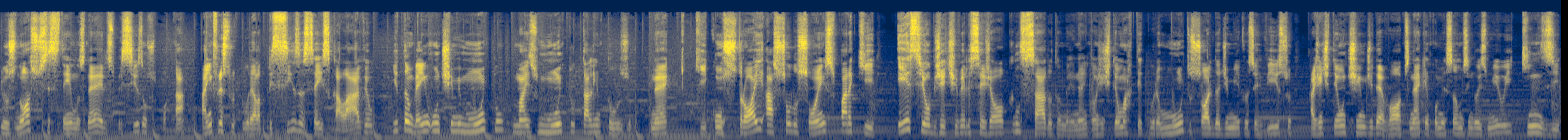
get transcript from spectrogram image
E os nossos sistemas, né, eles precisam suportar. A infraestrutura ela precisa ser escalável e também um time muito, mas muito talentoso, né, que constrói as soluções para que esse objetivo ele seja alcançado também, né? Então a gente tem uma arquitetura muito sólida de microserviço, a gente tem um time de DevOps, né, que começamos em 2015,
